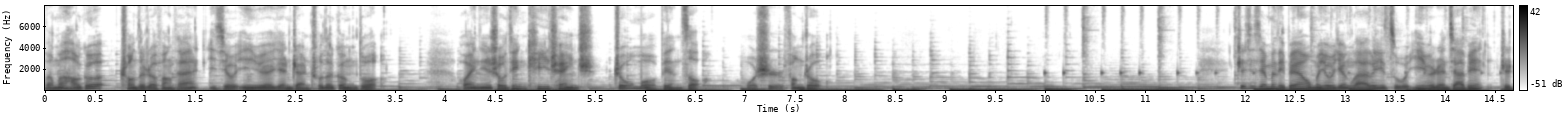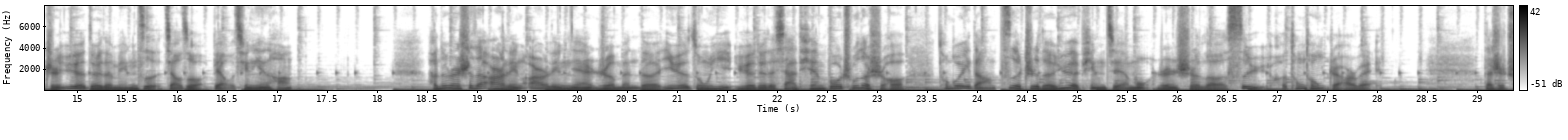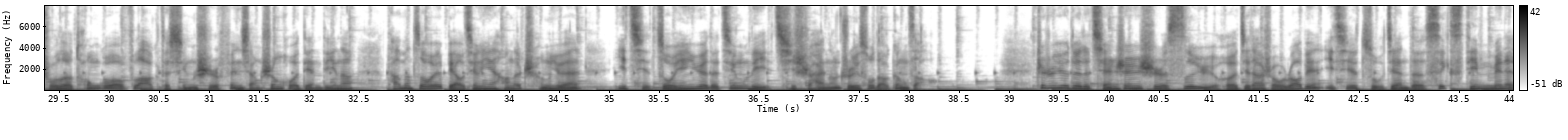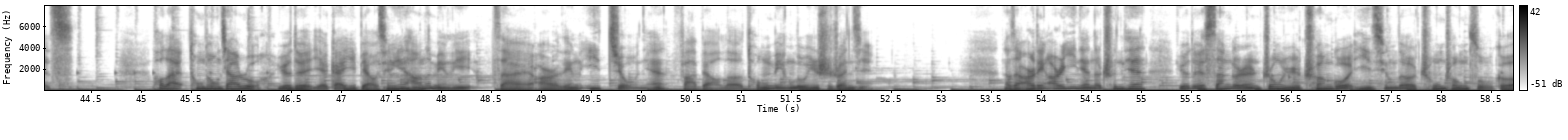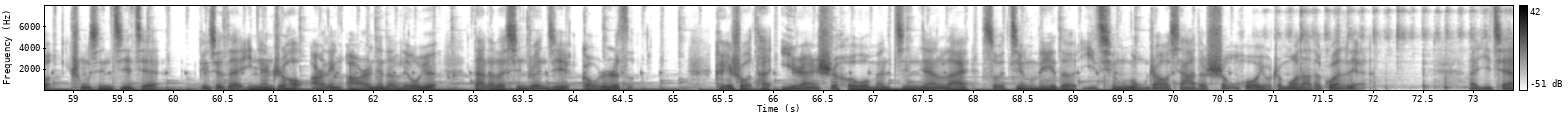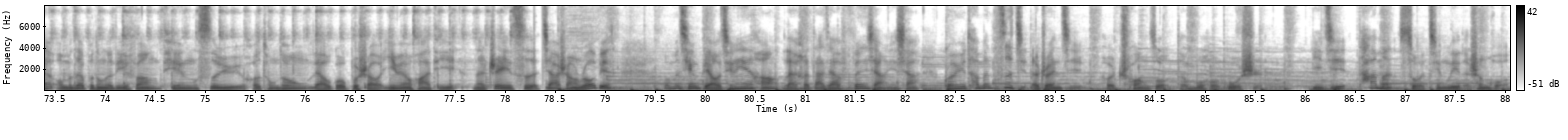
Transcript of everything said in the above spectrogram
冷门好歌、创作者访谈以及由音乐延展出的更多。欢迎您收听 Key Change 周末变奏，我是方舟。这期节目里边，我们又迎来了一组音乐人嘉宾，这支乐队的名字叫做表情银行。很多人是在2020年热门的音乐综艺《乐队的夏天》播出的时候，通过一档自制的乐评节目认识了思雨和通通这二位。但是除了通过 vlog 的形式分享生活点滴呢，他们作为表情银行的成员一起做音乐的经历，其实还能追溯到更早。这支乐队的前身是思雨和吉他手 Robin 一起组建的 Sixteen Minutes。后来，通通加入乐队，也改以表情银行的名义，在二零一九年发表了同名录音室专辑。那在二零二一年的春天，乐队三个人终于穿过疫情的重重阻隔，重新集结，并且在一年之后，二零二二年的六月，带来了新专辑《狗日子》。可以说，它依然是和我们近年来所经历的疫情笼罩下的生活有着莫大的关联。那以前我们在不同的地方听思雨和通通聊过不少音乐话题，那这一次加上 Robin，我们请表情银行来和大家分享一下关于他们自己的专辑和创作的幕后故事，以及他们所经历的生活。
